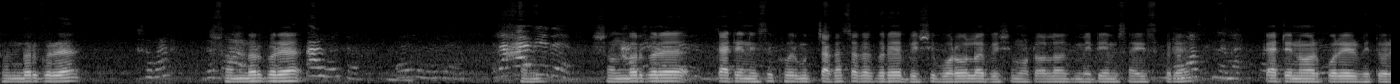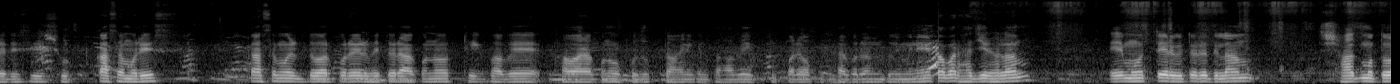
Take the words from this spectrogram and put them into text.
সুন্দর করে সুন্দর করে সুন্দর করে কাটে নিয়েছি খরমুজ চাকা চাকা করে, বেশি বড় হলো, বেশি মোটা হলো মিডিয়াম সাইজ করে। কেটে নেওয়ার পরে এর ভিতরে দিছি কাঁচামরিচ। কাঁচামরিচ দেওয়ার পরে এর ভিতরে এখনও ঠিকভাবে খাওয়ার এখনও উপযুক্ত হয়নি, কিন্তু হবে একটু পরে অপেক্ষা করুন দুই মিনিট। আবার হাজির হলাম। এই মুহূর্তে এর ভিতরে দিলাম স্বাদ মতো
